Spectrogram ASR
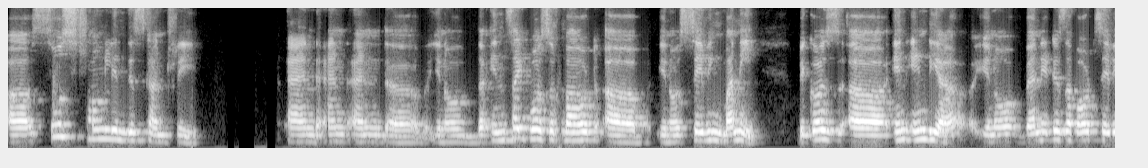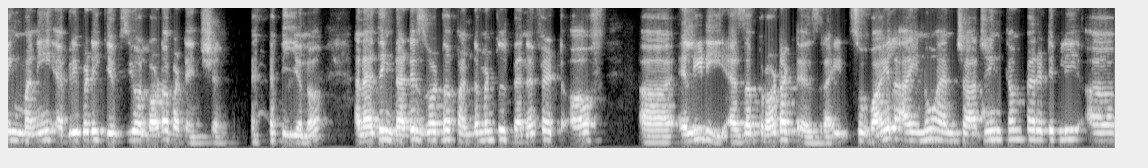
uh, so strongly in this country. and and and uh, you know the insight was about uh, you know saving money. Because uh, in india you know when it is about saving money everybody gives you a lot of attention you know. And i think that is what the fundamental benefit of uh, led as a product is right? So while i know i'm charging comparatively uh,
